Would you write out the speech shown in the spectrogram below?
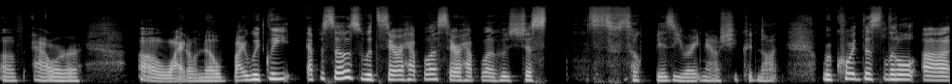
of our oh, I don't know, biweekly episodes with Sarah Hepola. Sarah Hepola, who's just so busy right now, she could not record this little uh,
